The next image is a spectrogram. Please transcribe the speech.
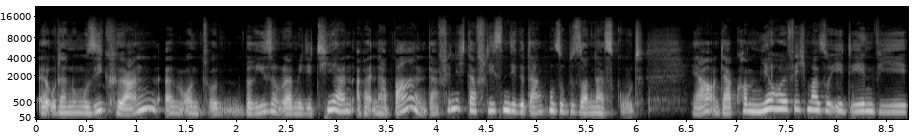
äh, oder nur Musik hören ähm, und, und berieseln oder meditieren. Aber in der Bahn, da finde ich, da fließen die Gedanken so besonders gut. Ja, und da kommen mir häufig mal so Ideen wie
